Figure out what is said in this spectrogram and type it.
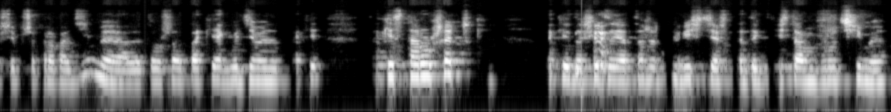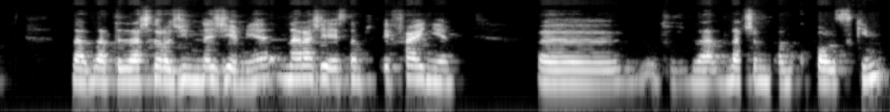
się przeprowadzimy, ale to już takie, jak będziemy takie, takie staruszeczki, takie do siedzenia, to rzeczywiście wtedy gdzieś tam wrócimy na, na te nasze rodzinne ziemie. Na razie jestem tutaj fajnie w naszym domku polskim.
